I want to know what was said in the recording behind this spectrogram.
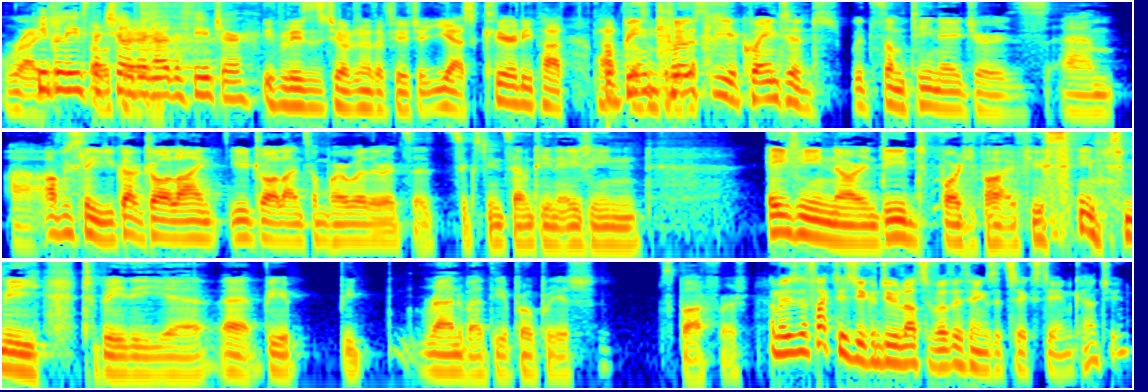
Right. He believes that okay. children are the future. He believes that children are the future. Yes, clearly, Pat. Pat but being closely acquainted with some teenagers, um, uh, obviously, you got to draw a line. You draw a line somewhere, whether it's at 16, 17, 18, 18, or indeed 45. You seem to me to be the uh, uh, be, be round about the appropriate spot for it. I mean, the fact is, you can do lots of other things at 16, can't you?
